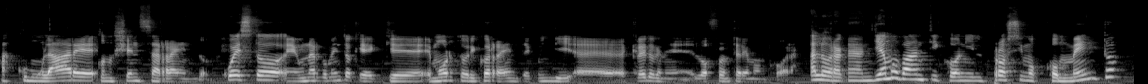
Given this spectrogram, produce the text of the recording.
accumulare conoscenza random. Questo è un argomento che, che è molto ricorrente, quindi eh, credo che ne, lo affronteremo ancora. Allora, andiamo avanti con il prossimo commento.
